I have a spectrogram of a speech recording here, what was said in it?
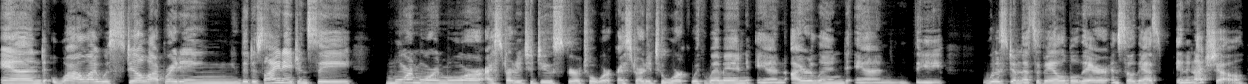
And while I was still operating the design agency, more and more and more, I started to do spiritual work. I started to work with women in Ireland and the wisdom that's available there. And so that's, in a nutshell,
